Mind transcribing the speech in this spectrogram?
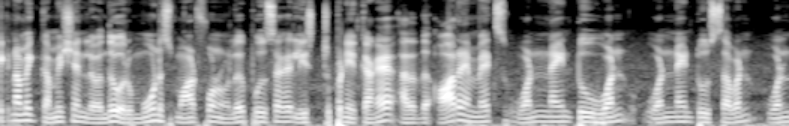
எக்கனாமிக் கமிஷனில் வந்து ஒரு மூணு ஸ்மார்ட் ஃபோன் வந்து புதுசாக லிஸ்ட் பண்ணியிருக்காங்க. அதாவது RMX one nine two one one nine two seven one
